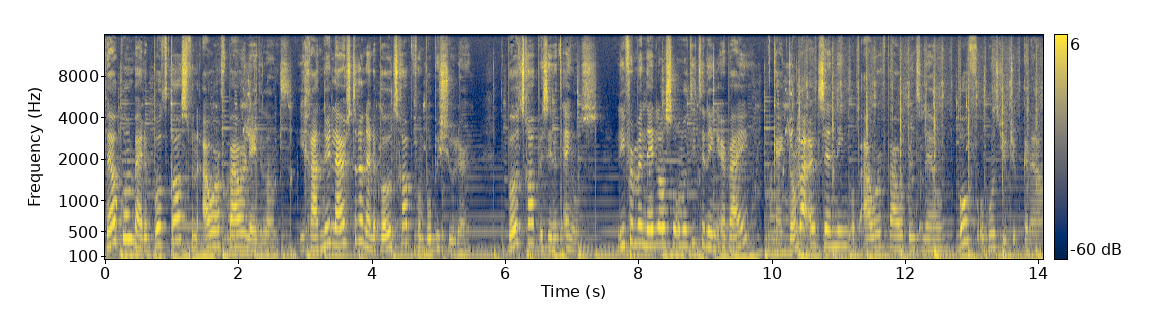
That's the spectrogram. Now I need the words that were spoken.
Welkom bij de podcast van Hour of Power Nederland. Je gaat nu luisteren naar de boodschap van Bobby Schuler. De boodschap is in het Engels. Liever met Nederlandse ondertiteling erbij? Bekijk dan de uitzending op hourofpower.nl of op ons YouTube kanaal.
